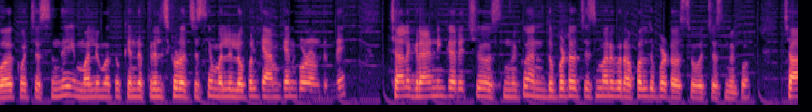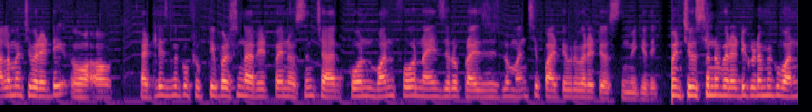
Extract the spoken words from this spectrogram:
వర్క్ వచ్చేస్తుంది. మళ్ళీ మొత్తం కింద ఫ్రిల్స్ కూడా వచ్చేసి మళ్ళీ లోపల క్యామ్ క్యాన్ కూడా ఉంటుంది. చాలా గ్రాండింగ్ కరిచి వస్తుంది మీకు. అండ్ దుప్పట వచ్చేసి మనకు రఫల్ దుప్పట వస్తూ వచ్చేసి మీకు. చాలా మంచి వెరైటీ అట్లీస్ట్ మీకు ఫిఫ్టీ పర్సెంట్ ఆ రేట్ పైన వస్తుంది. Phone one four nine zero price రేంజ్లో మంచి పార్టీ వెరైటీ వస్తుంది మీకు ఇది. మీరు చూస్తున్న వెరైటీ కూడా మీకు వన్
